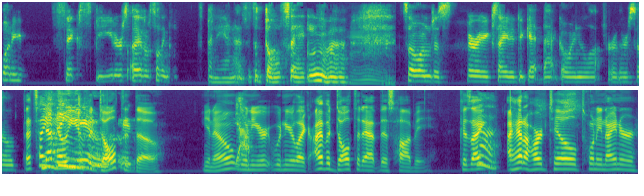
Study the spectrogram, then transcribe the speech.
20, 26 speed or something. something. It's bananas. It's a Dulce. Mm. Mm. So I'm just very excited to get that going a lot further. So That's how you know you've new. adulted, It- though. You know, Yeah. when you're when you're like, I've adulted at this hobby. Because I Yeah. I had a hardtail 29er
